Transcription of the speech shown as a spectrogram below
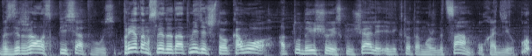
воздержалось 58. При этом следует отметить, что кого оттуда еще исключали или кто-то, может быть, сам уходил. Вот,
